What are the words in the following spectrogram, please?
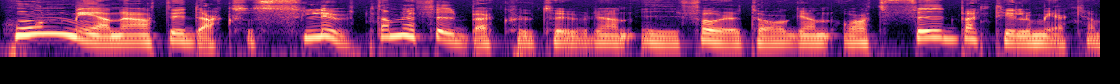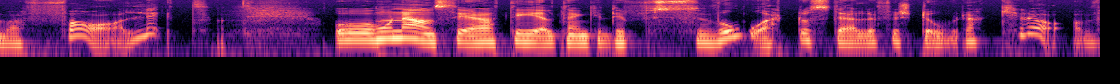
Hon menar att det är dags att sluta med feedbackkulturen i företagen och att feedback till och med kan vara farligt. Och hon anser att det helt enkelt är för svårt och ställer för stora krav.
